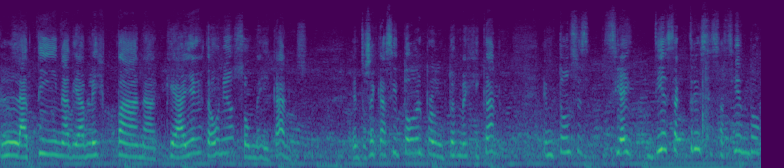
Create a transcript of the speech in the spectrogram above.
latina, de habla hispana que hay en Estados Unidos son mexicanos. Entonces casi todo el producto es mexicano. Entonces, si hay 10 actrices haciendo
